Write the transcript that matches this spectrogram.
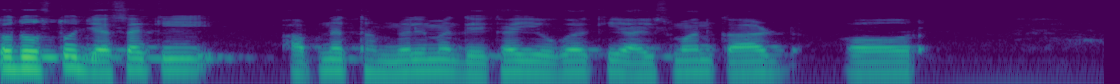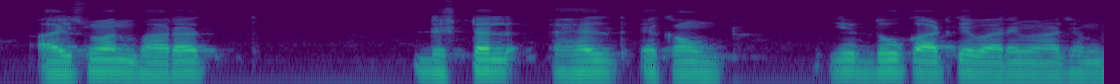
तो दोस्तों, जैसा कि आपने थंबनेल में देखा ही होगा कि आयुष्मान कार्ड और Ayushman Bharat digital health account, ये दो कार्ड के बारे में आज हम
